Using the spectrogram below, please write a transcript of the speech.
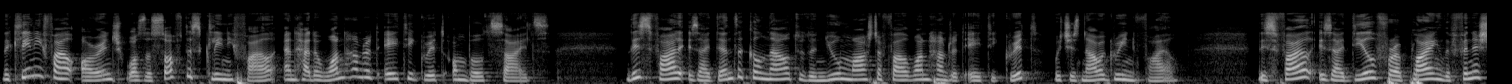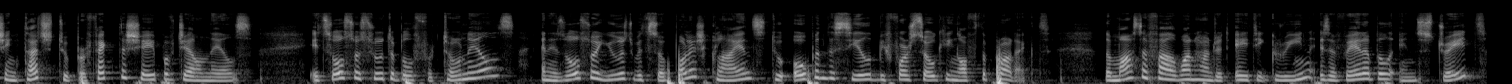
The Clinifile Orange was the softest Clinifile and had a 180 grid on both sides. This file is identical now to the new master file 180 grid, which is now a green file. This file is ideal for applying the finishing touch to perfect the shape of gel nails. It's also suitable for toenails and is also used with so polish clients to open the seal before soaking off the product. The Masterfile 180 Green is available in straight,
